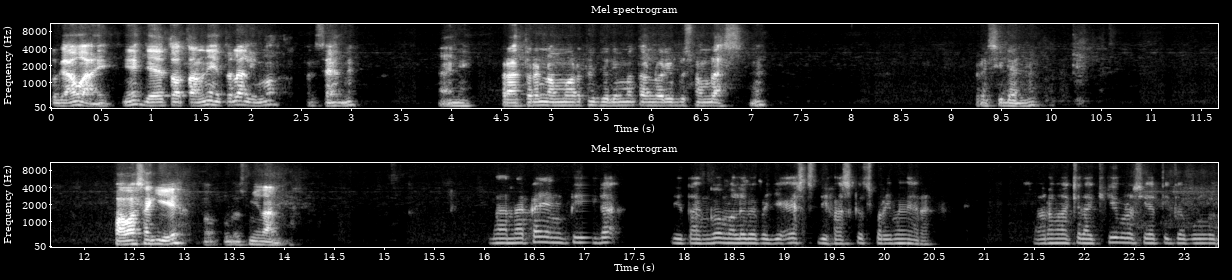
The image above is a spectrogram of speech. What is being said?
pegawai ya. Jadi totalnya itulah 5 persen. Nah ini peraturan nomor 75 tahun 2019 ya presiden. Pawas lagi ya, 29. Manakah yang tidak ditanggung oleh BPJS di Vaskes primer? Seorang laki-laki berusia 37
